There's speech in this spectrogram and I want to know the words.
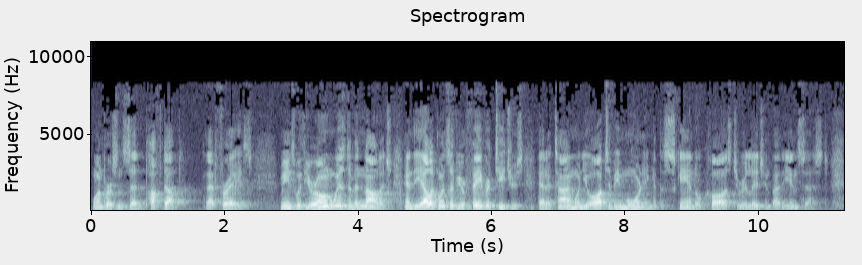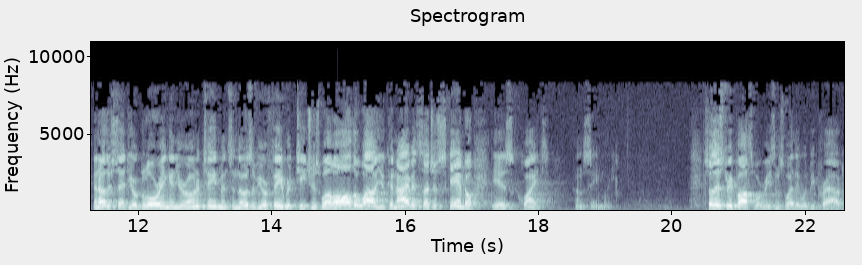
One person said, puffed up. That phrase means with your own wisdom and knowledge and the eloquence of your favorite teachers at a time when you ought to be mourning at the scandal caused to religion by the incest. Another said, you're glorying in your own attainments and those of your favorite teachers while all the while you connive at such a scandal is quite unseemly. So there's three possible reasons why they would be proud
